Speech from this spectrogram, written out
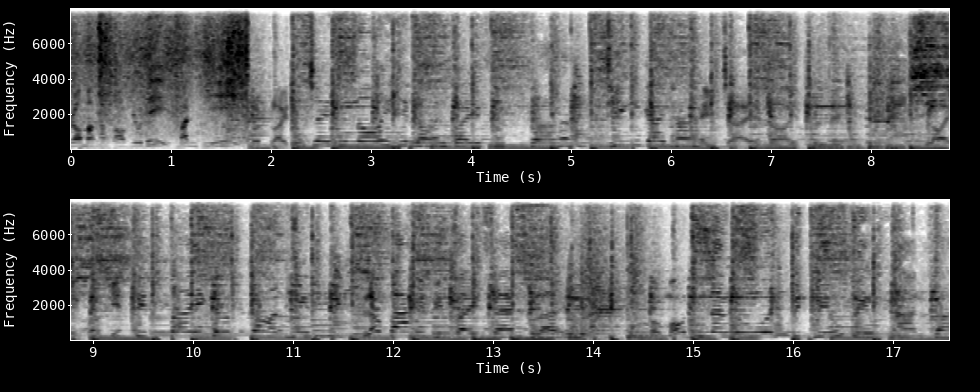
เรามาคำตอบอยู่ที่บัญชีปลดปล่อยดวงใจดวงน้อยให้ลอยไปสุดฟ้าทิ้งกายพาให้ใจลอยเพลงปล่อยความคิดติดไปกับก้อนหิน แล้วพาให้บินไปแสนไกลก็มองดูนางนวลบินพลิ้วปลิวผ่านฟ้า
